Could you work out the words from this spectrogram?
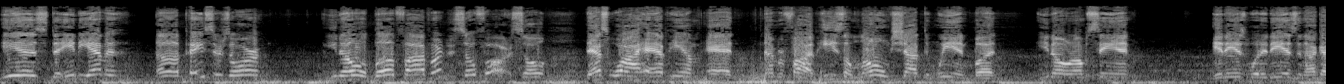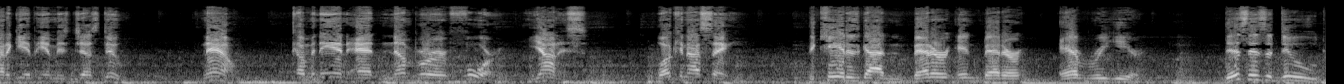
is the Indiana uh, Pacers are you know, above 500 so far. So that's why I have him at number five. He's a long shot to win, but you know what I'm saying? It is what it is, and I got to give him his just due. Now, coming in at number four, Giannis. What can I say? The kid has gotten better and better every year. This is a dude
